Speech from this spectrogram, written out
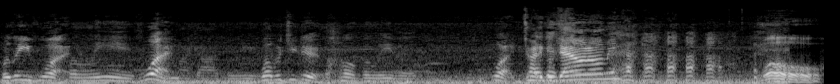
Believe what? Believe. What? Oh my God, believe. What would you do? Oh, believe it. What? Try Like to I go said- down on me? Whoa.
